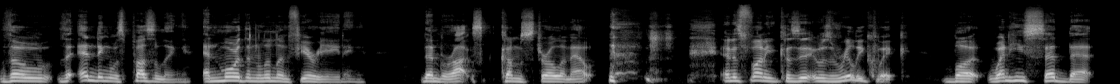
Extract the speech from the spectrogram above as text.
though the ending was puzzling and more than a little infuriating." Then Barack comes strolling out, and it's funny because it was really quick. But when he said that,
